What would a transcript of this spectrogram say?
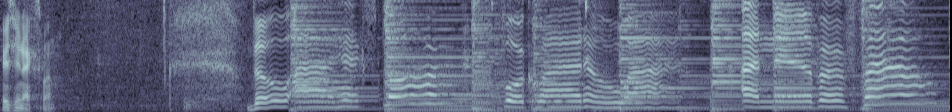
Here's your next one. Though I explored for quite a while, I never found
